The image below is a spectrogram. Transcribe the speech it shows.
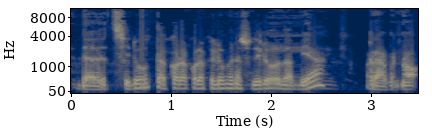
da Zilut, ancora quella che illumina su di loro da Bia? Rav, no.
